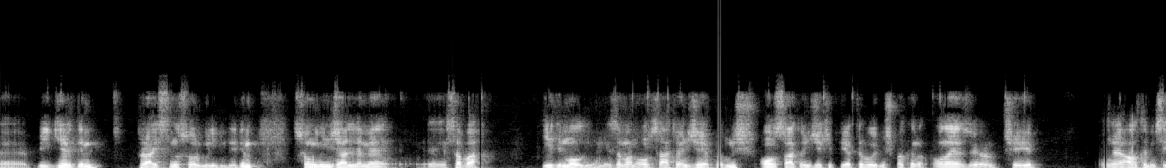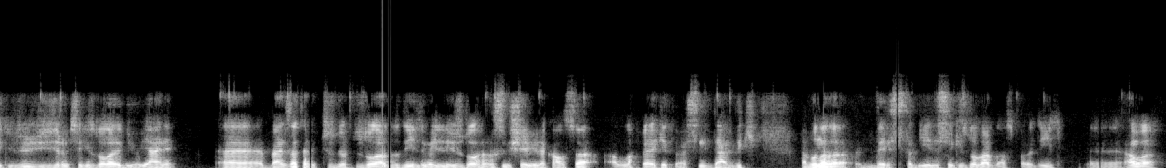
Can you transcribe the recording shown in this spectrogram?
Ee, bir girdim price'ını sorgulayayım dedim. Son güncelleme e, sabah 7 mi oluyor? Ne zaman? 10 saat önce yapılmış. 10 saat önceki fiyatı buymuş. Bakın ona yazıyorum şeyi. E, 6800 128 dolar ediyor. Yani e, ben zaten 300-400 dolarda değildim. 50-100 dolar arası bir şey bile kalsa Allah bereket versin derdik. Buna da deriz tabii 7-8 dolar da az para değil. E, ama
